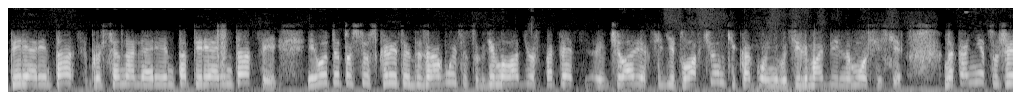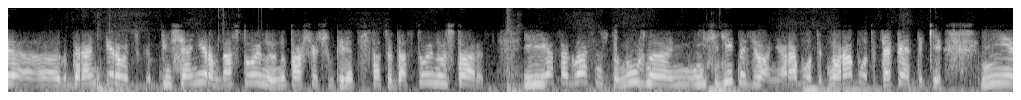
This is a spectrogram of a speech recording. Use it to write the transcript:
переориентации, профессиональной ориента- переориентации. И вот эту всю скрытую безработицу, где молодежь по пять э, человек сидит в ловчонке какой-нибудь или мобильном офисе, наконец уже э, гарантировать пенсионерам достойную, ну, прошедшим переаттестацию, достойную старость. И я согласен, что нужно не сидеть на диване, а работать. Но работать, опять-таки, не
